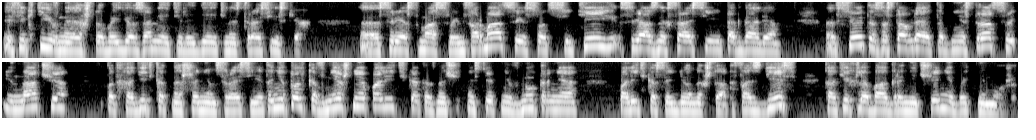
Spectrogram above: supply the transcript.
эффективная, чтобы ее заметили, деятельность российских э, средств массовой информации, соцсетей, связанных с Россией и так далее. Все это заставляет администрацию иначе подходить к отношениям с Россией. Это не только внешняя политика, это в значительной степени внутренняя Соединенных Штатов. А здесь каких-либо ограничений быть не может.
